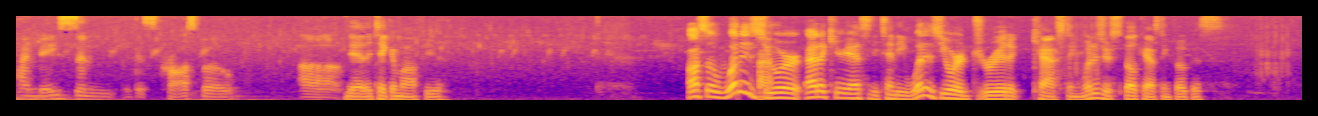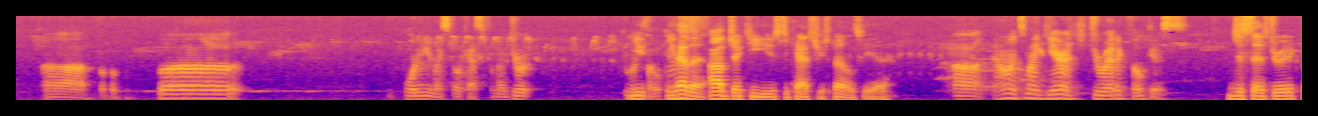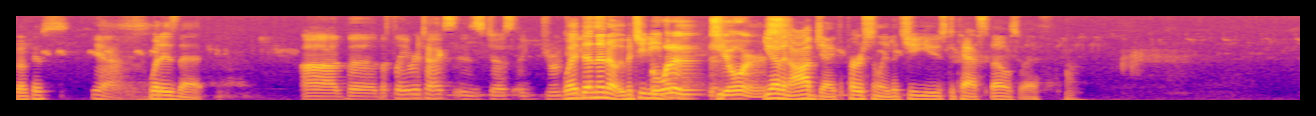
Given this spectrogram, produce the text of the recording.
my mace and I guess crossbow. Uh, Yeah, they take them off you. Also, what is Uh, your out of curiosity, Tendy? What is your druidic casting? What is your spell casting focus? uh, bu- bu- bu- what do you mean my spellcaster for my druid? druid You focus? you have an object you use to cast your spells via. Uh, oh, it's my gear. It's druidic focus. It just says druidic focus. Yeah. What is that? Uh, the the flavor text is just a druid. Wait, no, no, no. But you need. but what is yours? you have an object personally that you use to cast spells with.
